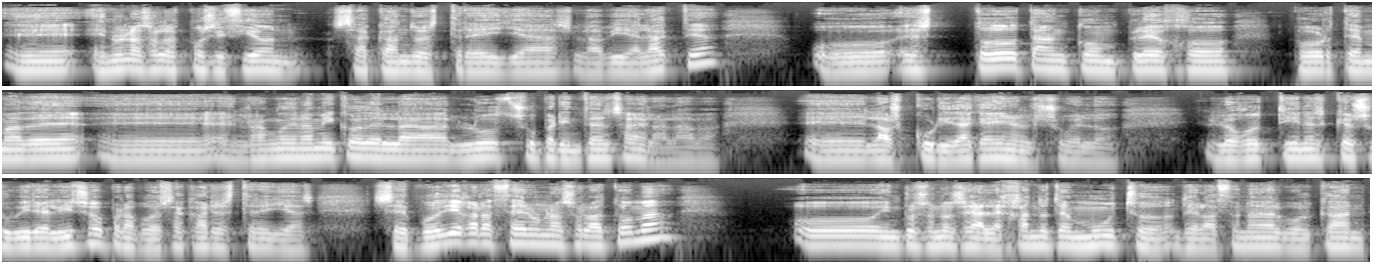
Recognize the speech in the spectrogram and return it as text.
eh, en una sola exposición sacando estrellas, la Vía Láctea? ¿O es todo tan complejo por tema de eh, el rango dinámico de la luz súper intensa de la lava, eh, la oscuridad que hay en el suelo? Luego tienes que subir el ISO para poder sacar estrellas. ¿Se puede llegar a hacer una sola toma o incluso, no sé, alejándote mucho de la zona del volcán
